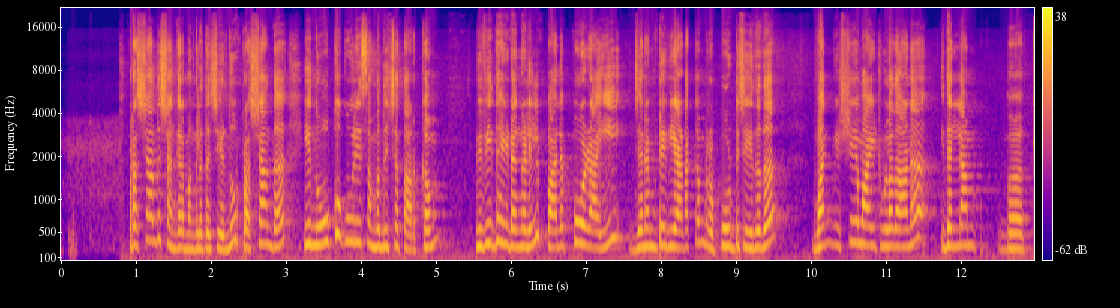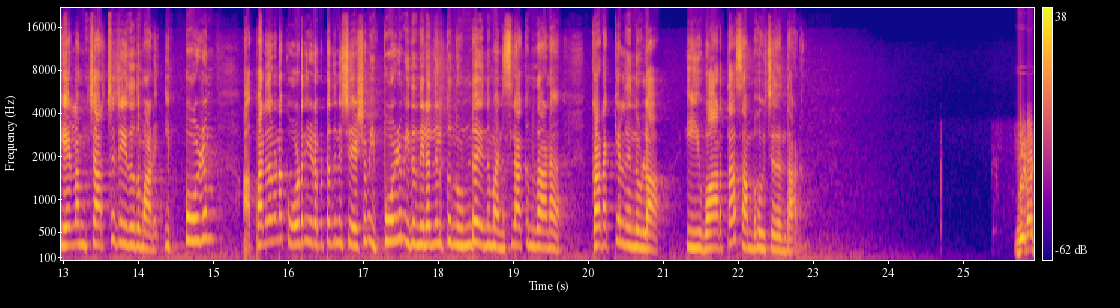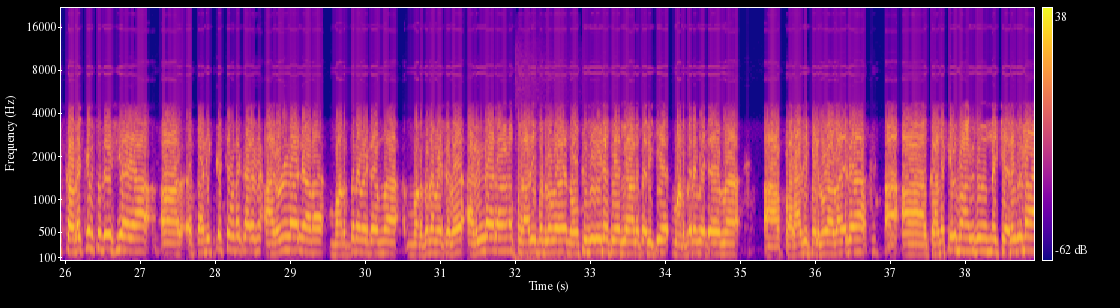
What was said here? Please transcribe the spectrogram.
പ്രശാന്ത് ശങ്കരമംഗലത്ത് ചേർന്നു പ്രശാന്ത് ഈ നോക്കുകൂലി സംബന്ധിച്ച തർക്കം വിവിധയിടങ്ങളിൽ പലപ്പോഴായി ജനം ടി വി അടക്കം റിപ്പോർട്ട് ചെയ്തത് വൻ വിഷയമായിട്ടുള്ളതാണ്. ഇതെല്ലാം കേരളം ചർച്ച ചെയ്തതുമാണ്. ഇപ്പോഴും പലതവണ കോടതി ഇടപെട്ടതിന് ശേഷം ഇപ്പോഴും ഇത് നിലനിൽക്കുന്നുണ്ട് എന്ന് മനസ്സിലാക്കുന്നതാണ് കടക്കൽ നിന്നുള്ള ഈ വാർത്ത സംഭവിച്ചത് എന്താണ് ഇവിടെ കടക്കൽ സ്വദേശിയായ തടിക്കച്ചവടക്കാരൻ അരുൺലാലാണ് മർദ്ദനമേറ്റതെന്ന് മർദ്ദനമേറ്റത്. അരുൺലാലാണ് പരാതിപ്പെടുന്നത്. നോക്കുകൂലിയുടെ പേരിലാണ് തനിക്ക് മർദ്ദനമേറ്റതെന്ന് പരാതിപ്പെടുന്നത് അതായത് കടക്കൽ ഭാഗത്ത് നിന്ന് ചെറുകിട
